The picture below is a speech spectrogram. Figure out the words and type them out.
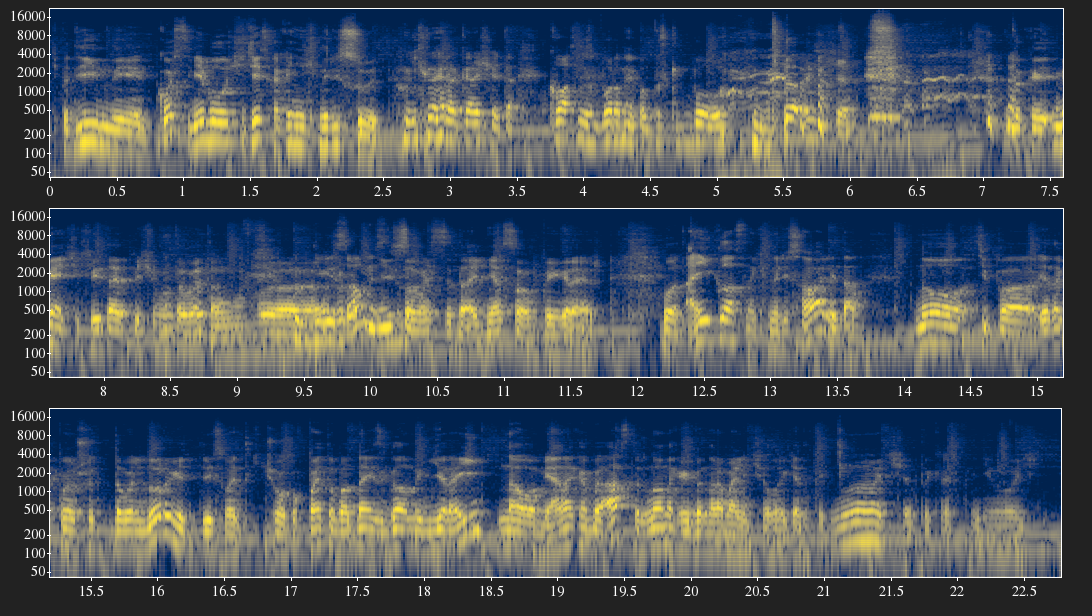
типа длинные кости. Мне было очень интересно, как они их нарисуют. У них, наверное, короче, это классная сборная по баскетболу. Да, вообще. Только мячик летает почему-то в этом, в, В невесомости? в невесомости, да, не особо поиграешь. Вот, они классно их нарисовали там, но, типа, я так понял, что это довольно дорого рисовать таких чуваков, поэтому одна из главных героинь, Наоми, она как бы астр, но она как бы нормальный человек. Я такой, ну, что-то как-то не очень.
